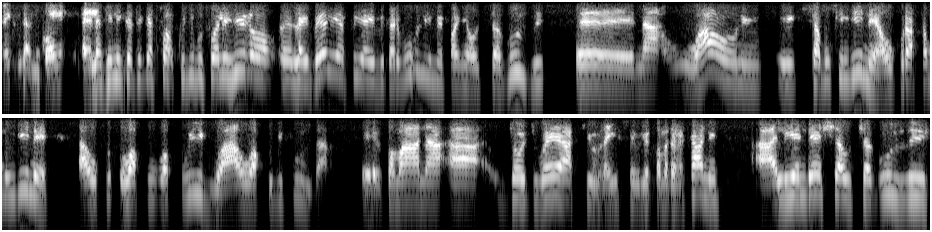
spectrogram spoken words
Eh, lakini katika swa, kujibu swali hilo eh, Liberia pia hivi karibuni imefanya uchaguzi eh, na wao ni kitabu kingine au ukurasa mwingine au wa kuigwa au wa kujifunza. Eh, kwa maana uh, George Weah akiwa rais yule kwa madarakani aliendesha uh, uchaguzi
